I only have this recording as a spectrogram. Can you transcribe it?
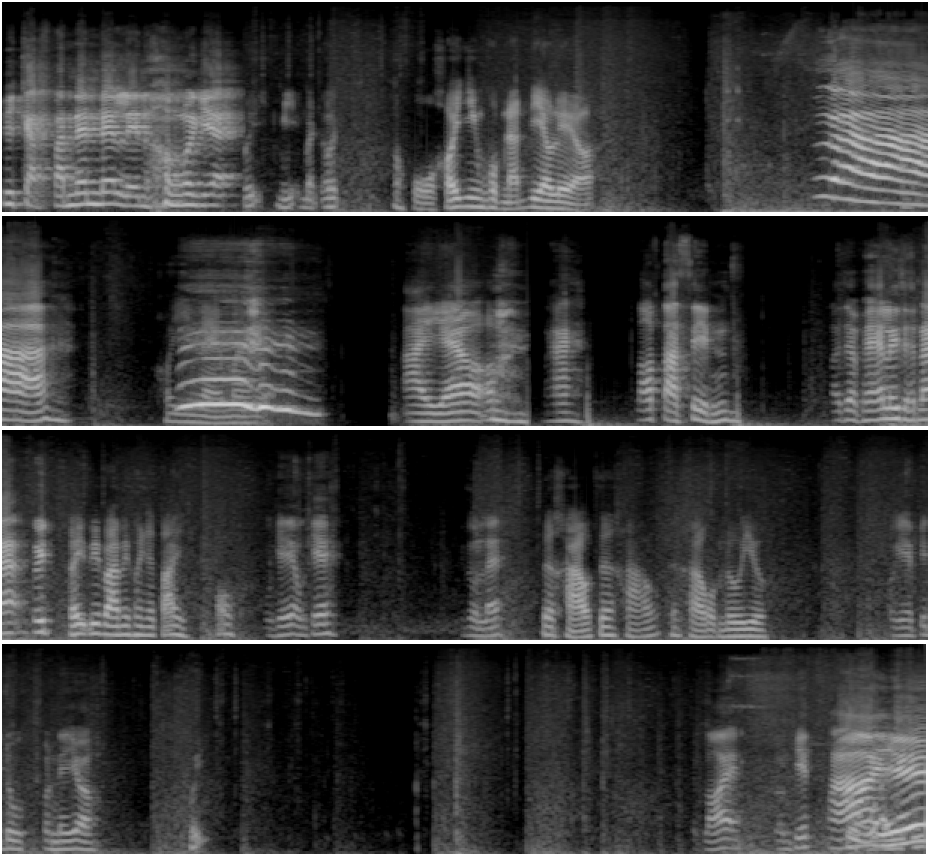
พี่กัดฟันแน่นๆเลยน้องเมื่อกี้เฮ้ยมีมันโอ้โหเขายิงผมนัดเดียวเลยเหรอเอื้อเขายิงแรงมากตายแล้วมารอบตัดสิน เราจะแพ้หรือชนะเฮ้ยเฮ้ยพี่บามีคนจะตายโอ้โอเคโอเคพี่สนเลยเสื้อขาวเสื้อขาวเสื้อขาวผมดูอยู่โอเคไปดูคนนี้อยู่ เฮ้ย เรียบร้อยโดนพิษตายเย้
